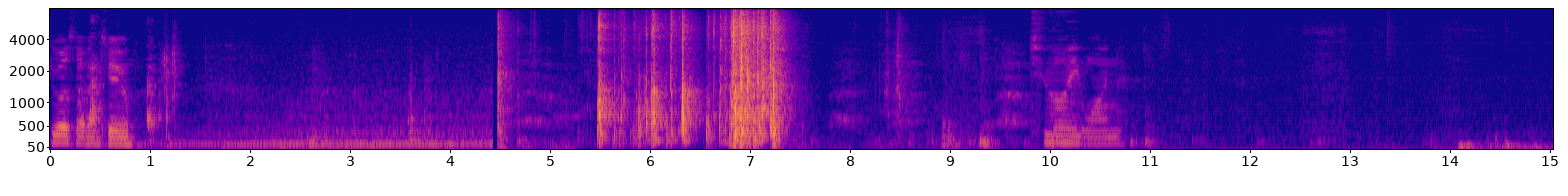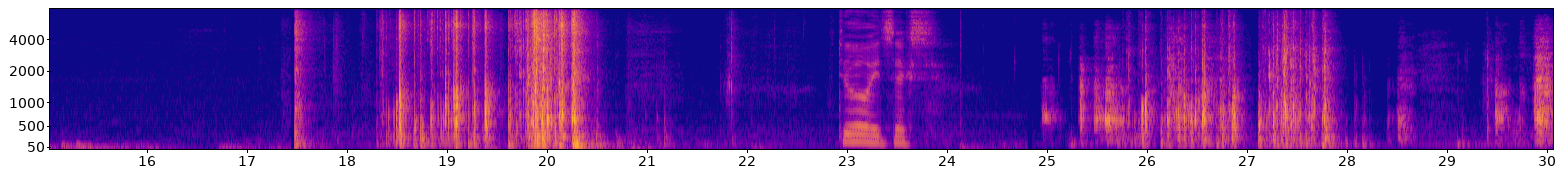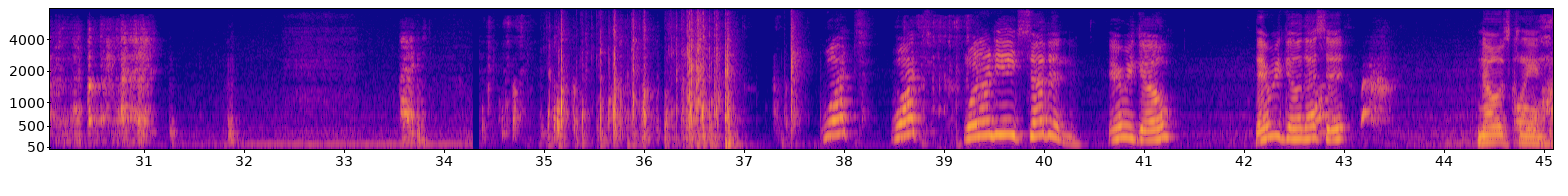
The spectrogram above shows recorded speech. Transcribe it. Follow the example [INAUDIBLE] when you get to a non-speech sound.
2072. Two oh eight one. Two oh eight six. What? What? 198.7. There we go. There we go. That's it. No, it's clean.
